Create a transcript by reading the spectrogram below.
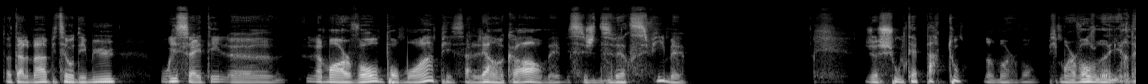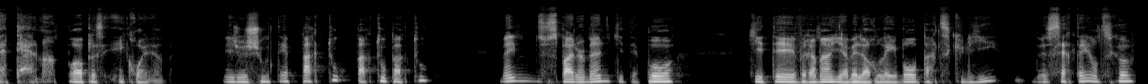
Totalement. Puis au début, oui, ça a été le, le Marvel pour moi, puis ça l'est encore, même si je diversifie, mais je shootais partout dans Marvel. Puis Marvel, il y en a tellement pas, c'est incroyable. Mais je shootais partout, partout, partout. Même du Spider-Man qui n'était pas qui étaient vraiment, il y avait leur label particulier, de certains en tout cas.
